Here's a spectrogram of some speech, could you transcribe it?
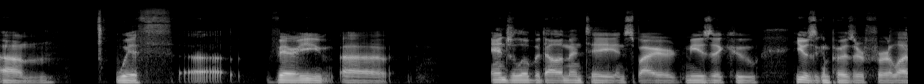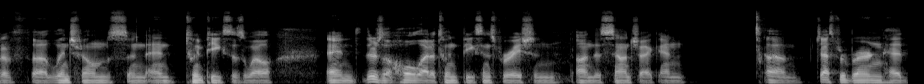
um, with uh, very uh, Angelo Badalamenti inspired music. Who he was a composer for a lot of uh, Lynch films and, and Twin Peaks as well and there's a whole lot of Twin Peaks inspiration on this soundtrack. And um, Jasper Byrne had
